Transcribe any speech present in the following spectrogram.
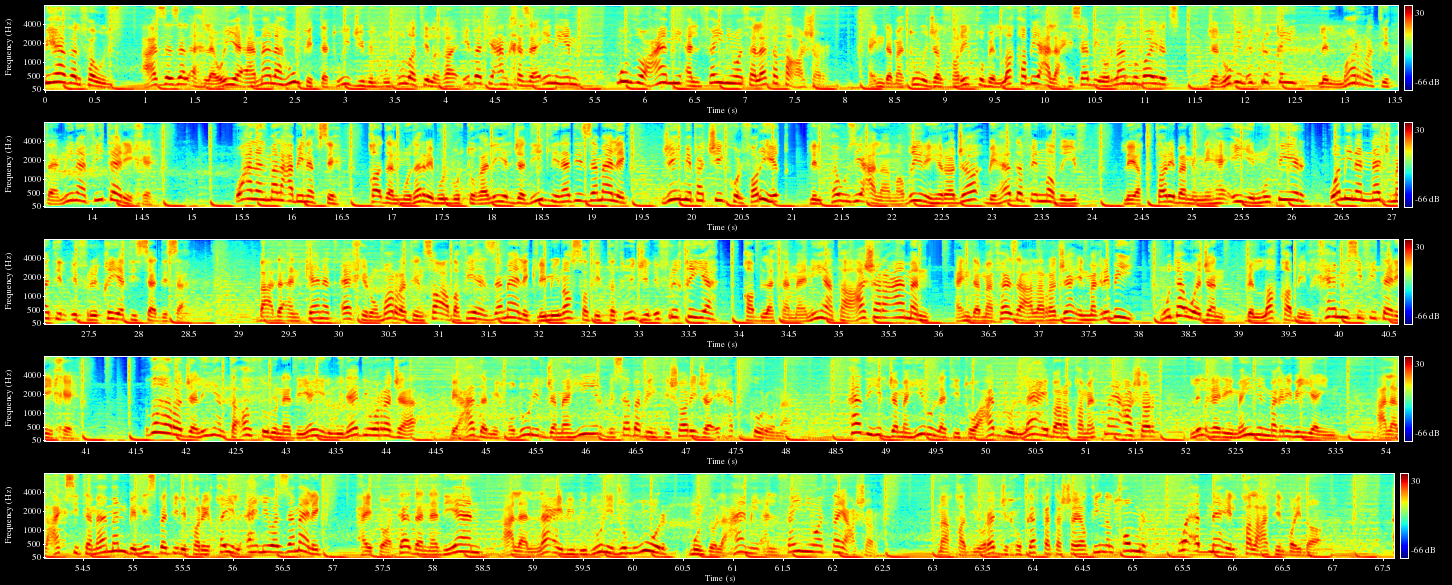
بهذا الفوز عزز الأهلاوية آمالهم في التتويج بالبطولة الغائبة عن خزائنهم منذ عام 2013 عندما توج الفريق باللقب على حساب أورلاندو بايرتس جنوب الإفريقي للمرة الثامنة في تاريخه. وعلى الملعب نفسه قاد المدرب البرتغالي الجديد لنادي الزمالك جيمي باتشيكو الفريق للفوز على نظيره الرجاء بهدف نظيف ليقترب من نهائي مثير ومن النجمة الإفريقية السادسة. بعد أن كانت آخر مرة صعد فيها الزمالك لمنصة التتويج الإفريقية قبل 18 عاماً عندما فاز على الرجاء المغربي متوجاً باللقب الخامس في تاريخه ظهر جليا تأثر ناديي الوداد والرجاء بعدم حضور الجماهير بسبب انتشار جائحة كورونا. هذه الجماهير التي تعد اللاعب رقم 12 للغريمين المغربيين، على العكس تماما بالنسبة لفريقي الأهلي والزمالك، حيث اعتاد الناديان على اللعب بدون جمهور منذ العام 2012 ما قد يرجح كفة الشياطين الحمر وأبناء القلعة البيضاء.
